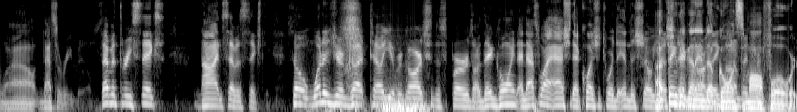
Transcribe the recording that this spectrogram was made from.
Wow, that's a rebuild. 736 9760. So, what does your gut tell you in regards to the Spurs? Are they going, and that's why I asked you that question toward the end of the show I think they're gonna end up going small forward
